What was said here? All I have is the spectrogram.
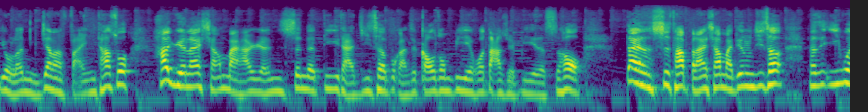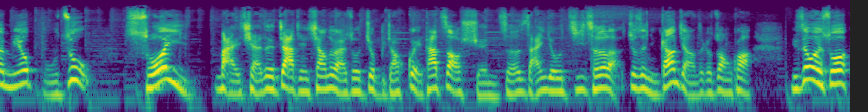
有了你这样的反应，他说他原来想买他人生的第一台机车，不管是高中毕业或大学毕业的时候，但是他本来想买电动机车，但是因为没有补助。所以买起来这个价钱相对来说就比较贵，他只好选择燃油机车了。就是你刚刚讲的这个状况，你认为说，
